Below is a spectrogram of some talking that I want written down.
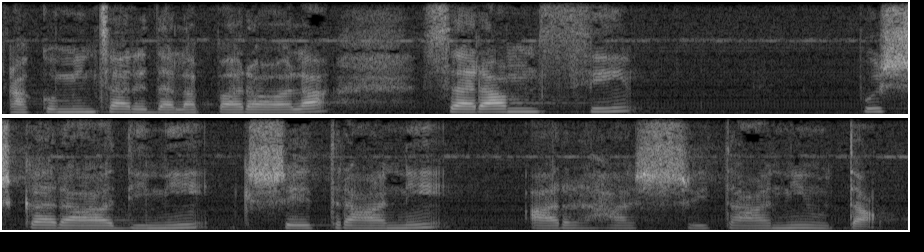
a cominciare dalla parola Saramsi Pushkaradini Kshetrani Arhashritani Uta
